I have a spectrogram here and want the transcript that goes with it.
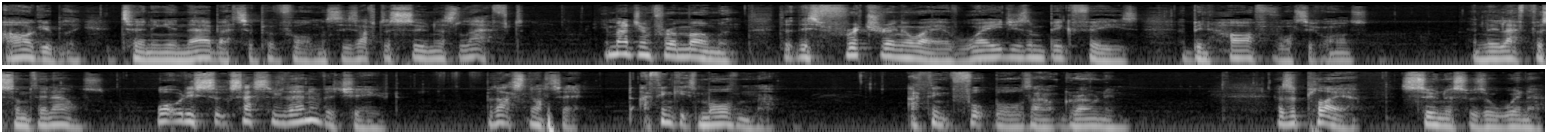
arguably turning in their better performances after Souness left. Imagine for a moment that this frittering away of wages and big fees had been half of what it was, and he left for something else. What would his successor then have achieved? But that's not it. I think it's more than that. I think football's outgrown him. As a player, Souness was a winner.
